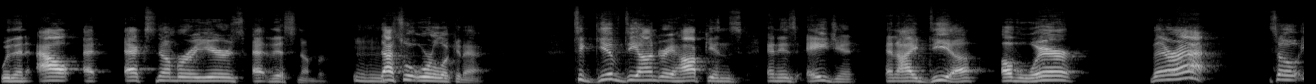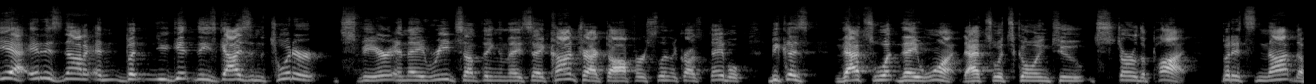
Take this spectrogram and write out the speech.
with an out at X number of years at this number. Mm-hmm. That's what we're looking at. To give DeAndre Hopkins and his agent an idea of where they're at. So yeah, it is not. And but you get these guys in the Twitter sphere and they read something and they say contract offer slid across the table because that's what they want. That's what's going to stir the pot. But it's not the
